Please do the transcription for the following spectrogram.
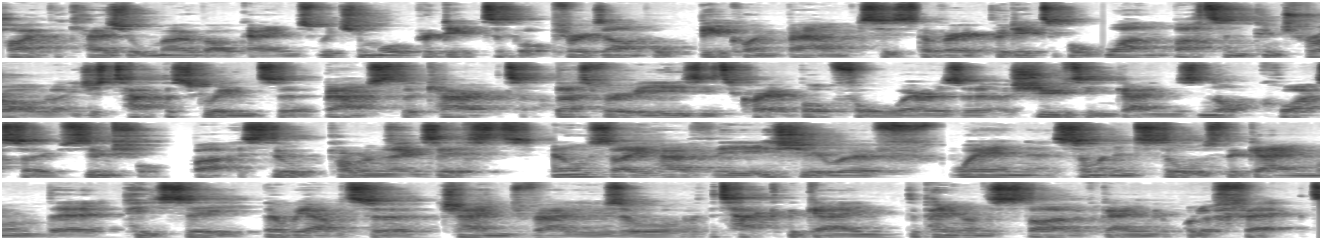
hyper casual mobile games, which are more predictable. For example, Bitcoin Bounce is a very predictable one button control. Like you just tap the screen to bounce the character. That's very easy to create a bot for, whereas a, shooting game is not quite so simple, but it's still a problem that exists. And also you have the issue of when someone installs the game on their PC, they'll be able to change values or attack the game. Depending on the style of game, it will affect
